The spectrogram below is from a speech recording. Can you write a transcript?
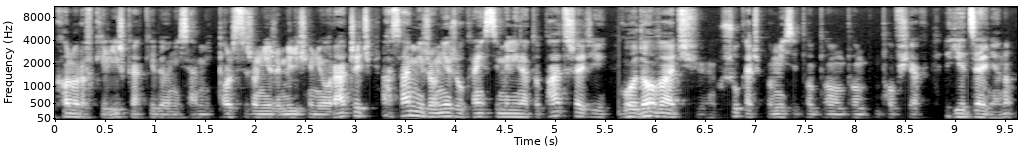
kolor w kieliszkach, kiedy oni sami, polscy żołnierze, mieli się nią raczyć, a sami żołnierze ukraińscy mieli na to patrzeć i głodować, szukać po, misji, po, po, po, po wsiach jedzenia. No.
